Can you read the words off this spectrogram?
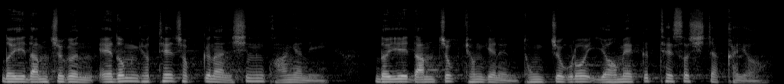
너희 남쪽은 에돔 곁에 접근한 신광야니 너희의 남쪽 경계는 동쪽으로 염의 끝에서 시작하여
